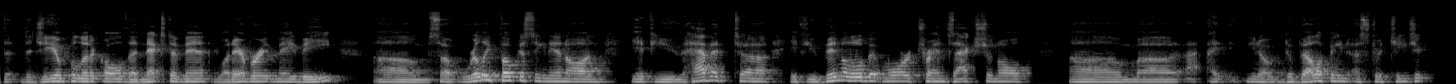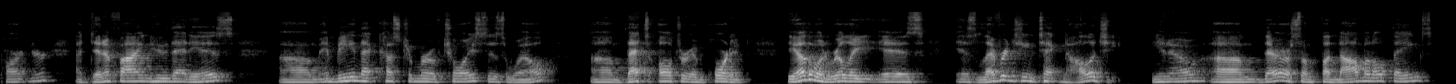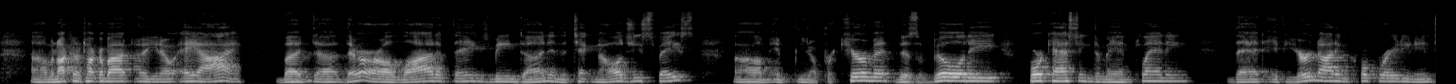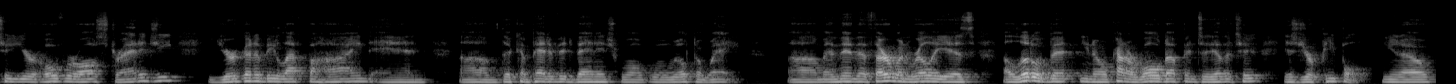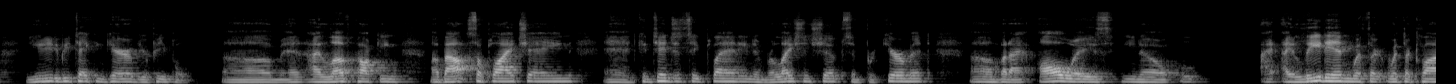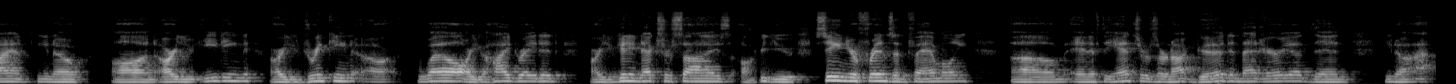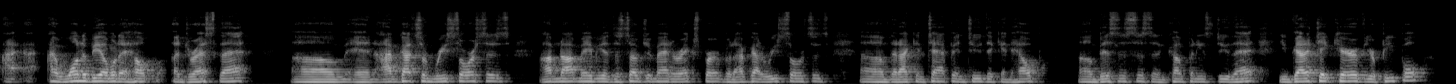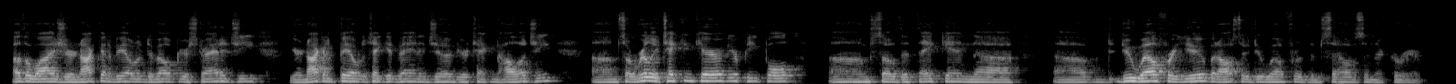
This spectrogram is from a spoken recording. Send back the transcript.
the, the geopolitical, the next event, whatever it may be. Um, so really focusing in on if you haven't, uh, if you've been a little bit more transactional um, uh, I, you know, developing a strategic partner, identifying who that is, um, and being that customer of choice as well. Um, that's ultra important. The other one really is is leveraging technology. You know, um, there are some phenomenal things. Um, I'm not going to talk about uh, you know AI, but uh, there are a lot of things being done in the technology space. Um, in you know procurement, visibility, forecasting, demand planning, that if you're not incorporating into your overall strategy, you're going to be left behind and um, the competitive advantage will, will wilt away. Um, and then the third one really is a little bit, you know, kind of rolled up into the other two is your people. You know, you need to be taking care of your people. Um, and I love talking about supply chain and contingency planning and relationships and procurement. Um, but I always, you know, I, I lead in with the with the client, you know, on are you eating, are you drinking uh, well, are you hydrated, are you getting exercise, are you seeing your friends and family, um, and if the answers are not good in that area, then you know I I, I want to be able to help address that. Um, and I've got some resources. I'm not maybe the subject matter expert, but I've got resources um, that I can tap into that can help um, businesses and companies do that. You've got to take care of your people. Otherwise, you're not going to be able to develop your strategy. You're not going to be able to take advantage of your technology. Um, so, really taking care of your people um, so that they can uh, uh, do well for you, but also do well for themselves in their career.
